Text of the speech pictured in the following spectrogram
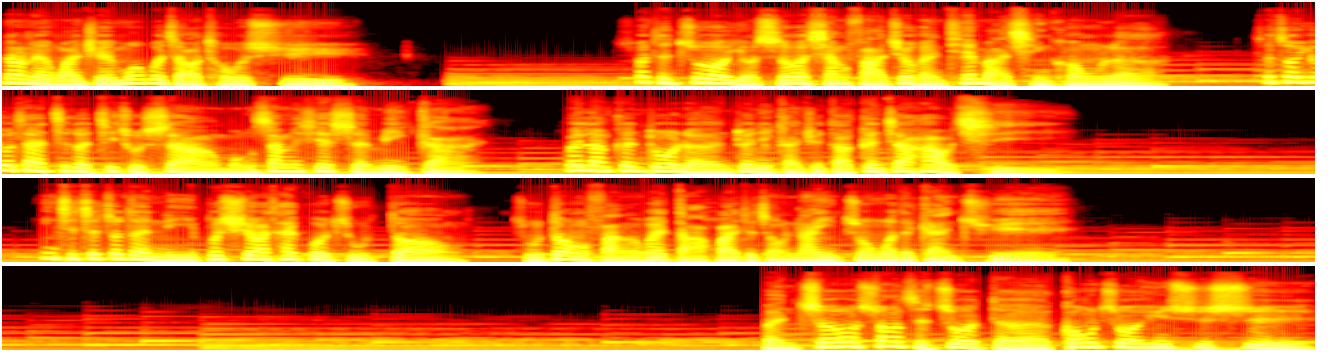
让人完全摸不着头绪。双子座有时候想法就很天马行空了，这周又在这个基础上蒙上一些神秘感，会让更多人对你感觉到更加好奇。因此，这周的你不需要太过主动，主动反而会打坏这种难以捉摸的感觉。本周双子座的工作运势是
